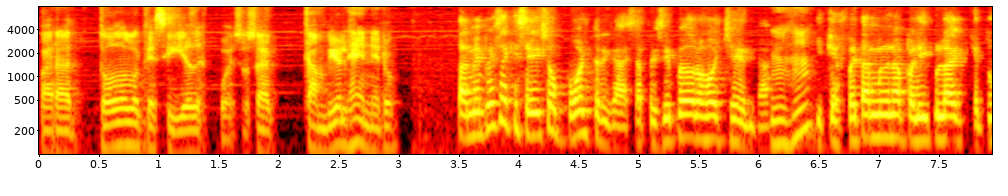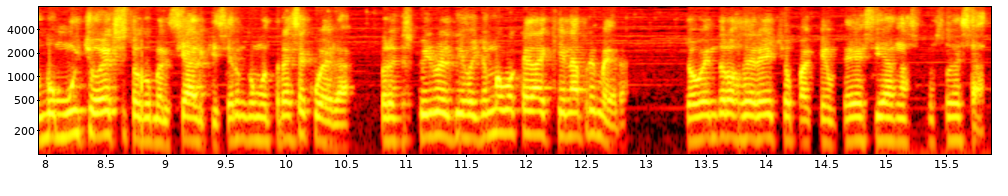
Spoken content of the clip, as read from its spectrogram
para todo lo que siguió después, o sea, cambió el género también piensa que se hizo Poltergeist a principios de los 80 y que fue también una película que tuvo mucho éxito comercial, que hicieron como tres secuelas, pero Spielberg dijo, yo me voy a quedar aquí en la primera, yo vendo los derechos para que ustedes sigan haciendo su desastre.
